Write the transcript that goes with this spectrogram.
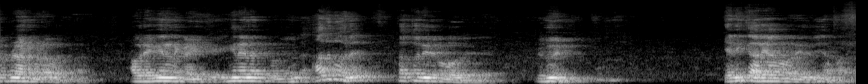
എപ്പോഴാണ് ഇവിടെ വരുന്നത്? അവരെങ്ങനെയാണ് കഴിക്കുക? ഇങ്ങനെയെല്ലാം ചോദിക്കുന്നത് അതിനൊരു തത്വരീതിയിലുള്ള ഒരു ഇതുമില്ല എനിക്കറിയാവുന്ന രീതിയിൽ ഞാൻ പറയാം.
